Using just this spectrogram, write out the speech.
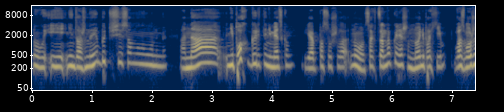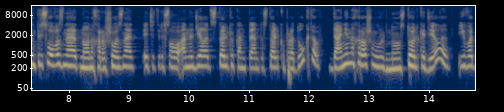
Ну, и не должны быть все самыми умными. Она неплохо говорит на немецком. Я послушала. Ну, с акцентом, конечно, но неплохим. Возможно, три слова знает, но она хорошо знает эти три слова. Она делает столько контента, столько продуктов. Да, не на хорошем уровне, но столько делает. И вот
